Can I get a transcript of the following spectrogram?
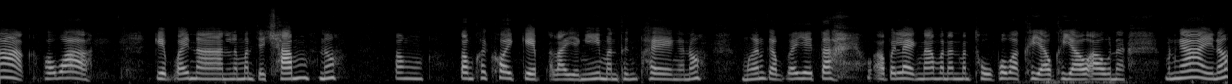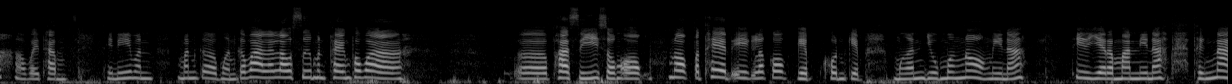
มาก เพราะว่าเก็บไว้นานแล้วมันจะช้ำเนาะต้อง ต้องค่อยๆ เก็บอะไรอย่างนี้มันถึงแพงอะเนาะเหมือนกับว่ายายตาเอาไปแลกน้ำวันนั้นมันถูกเพราะว่าเขยาเขย่าเอานะมันง่ายเนาะเอาไปทำทีนี้มันมันก็เหมือนกับว่าแล้วเราซื้อมันแพงเพราะว่าภาษีส่งออกนอกประเทศอีกแล้วก็เก็บคนเก็บเหมือนอยู่เมืองนอกนี่นะ ที่เยอรมันนี่นะ ถึงหน้า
